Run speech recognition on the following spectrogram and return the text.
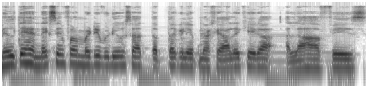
मिलते हैं नेक्स्ट इन्फॉर्मेटिव वीडियो के साथ, तब तक के लिए अपना ख्याल रखिएगा। अल्लाह हाफिज़।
